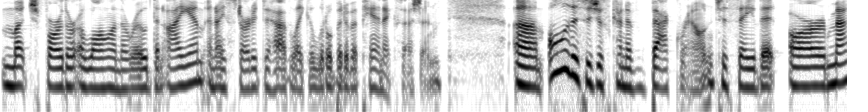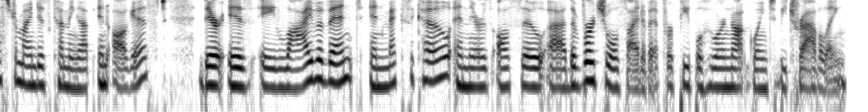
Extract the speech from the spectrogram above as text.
much farther along on the road than I am. And I started to have like a little bit of a panic session. Um, all of this is just kind of background to say that our mastermind is coming up in August. There is a live event in Mexico, and there's also uh, the virtual side of it for people who are not going to be traveling.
